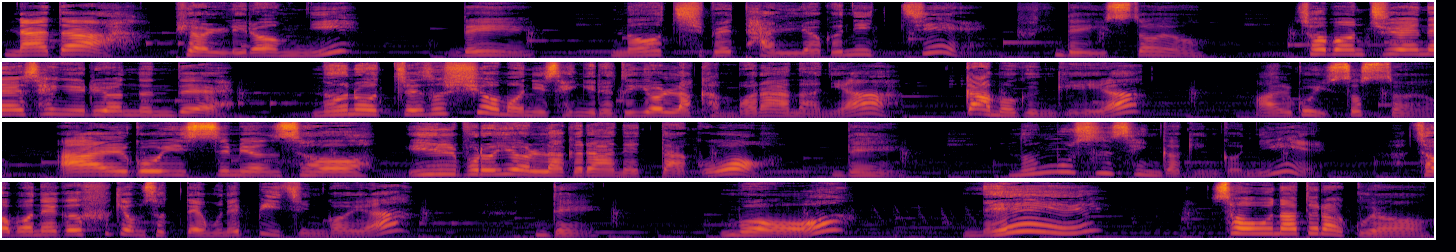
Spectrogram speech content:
나다. 별일 없니? 네, 너 집에 달력은 있지? 네 있어요. 저번 주에 내 생일이었는데 넌 어째서 시어머니 생일에도 연락 한 번 안 하냐? 까먹은 게야? 알고 있었어요. 알고 있으면서 일부러 연락을 안 했다고? 네, 너 무슨 생각인 거니? 저번에 그 흑염소 때문에 삐진 거야? 네. 뭐? 네? 서운하더라고요.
